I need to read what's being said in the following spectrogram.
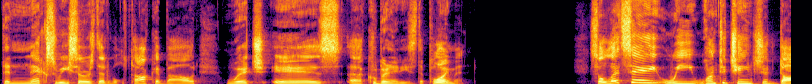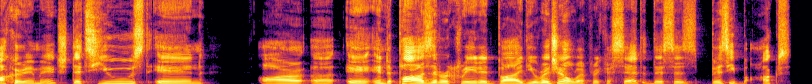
the next resource that we'll talk about, which is uh, Kubernetes deployment. So let's say we want to change the Docker image that's used in our uh, in the pods that are created by the original replica set. This is BusyBox.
